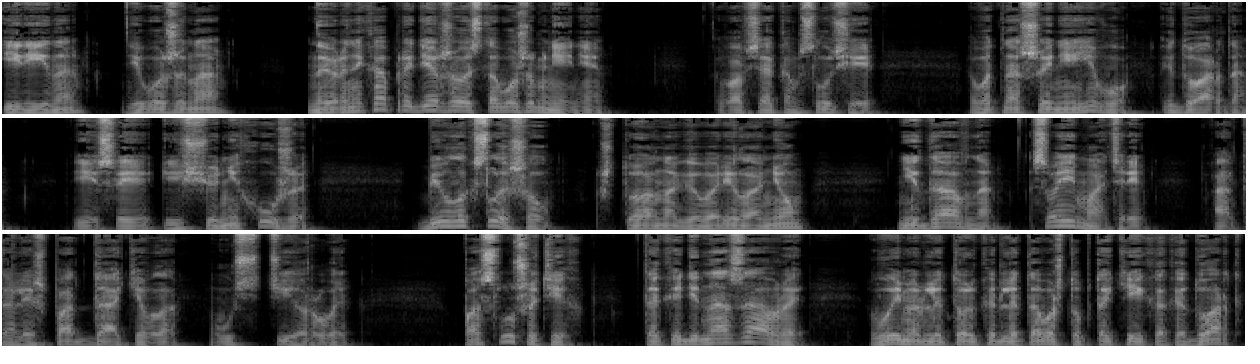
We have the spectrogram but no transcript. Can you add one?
Ирина, его жена, наверняка придерживалась того же мнения. Во всяком случае, в отношении его, Эдуарда, если еще не хуже. Биолог слышал, что она говорила о нем недавно своей матери, а та лишь поддакивала, устируя. Послушать их, так и динозавры вымерли только для того, чтобы такие, как Эдуард,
